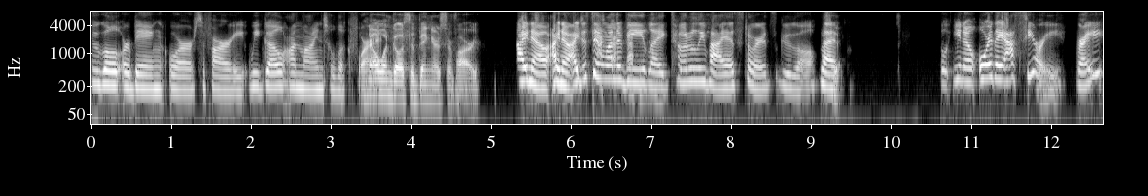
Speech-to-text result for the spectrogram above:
Google or Bing or Safari. We go online to look for no it. No one goes to Bing or Safari. I know, I know. I just didn't want to be like totally biased towards Google, but you know, or they ask Siri, right?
